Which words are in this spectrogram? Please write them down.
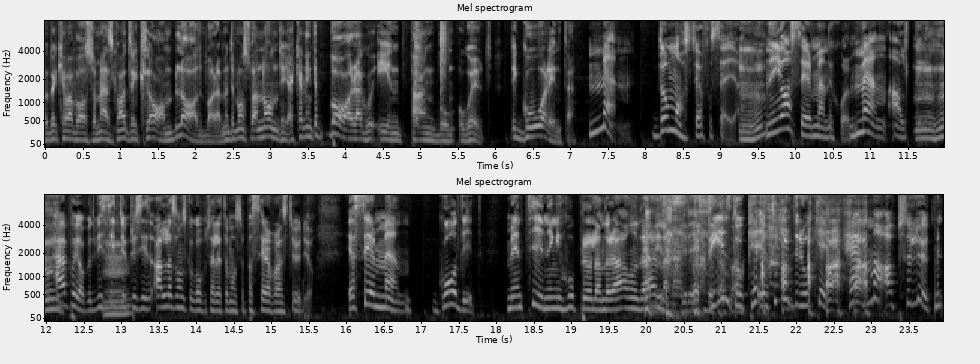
Och det kan vara vad som helst. Det kan vara ett reklamblad bara. Men det måste vara någonting. Jag kan inte bara gå in, pang, bom och gå ut. Det går inte. Men, då måste jag få säga, när jag ser människor, män alltid, här på jobbet, vi sitter ju precis, alla som ska gå på toaletten måste passera vår studio. Jag ser män gå dit med en tidning ihoprullande under armen. Det är inte okej, jag tycker inte det är okej. Hemma, absolut, men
